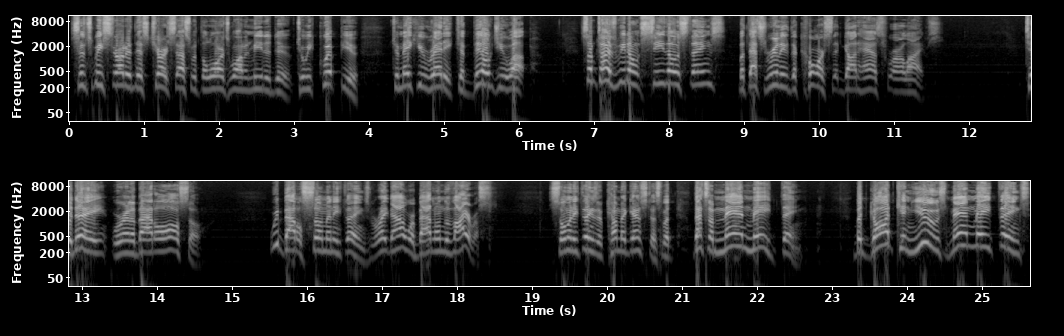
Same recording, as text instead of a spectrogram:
Since we started this church, that's what the Lord's wanted me to do to equip you, to make you ready, to build you up. Sometimes we don't see those things, but that's really the course that God has for our lives. Today, we're in a battle also. We battle so many things. Right now, we're battling the virus. So many things have come against us, but that's a man made thing. But God can use man made things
